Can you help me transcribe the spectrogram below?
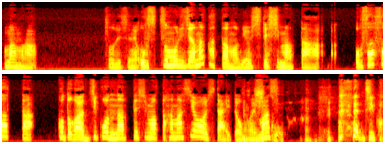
まあまあ、そうですね、押すつもりじゃなかったのに押してしまった、お刺さったことが事故になってしまった話をしたいと思います。事故。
